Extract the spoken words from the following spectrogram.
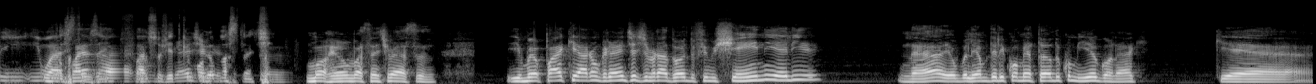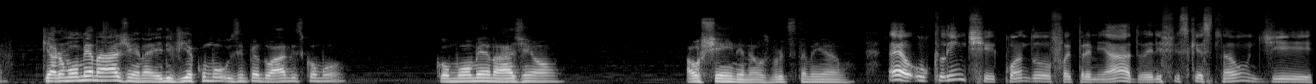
em, em Westeros, hein? Foi um sujeito que morreu bastante. Morreu bastante em Westeros. E o meu pai, que era um grande admirador do filme Shane, ele, né, eu lembro dele comentando comigo, né, que, que é que era uma homenagem, né? Ele via como os Imperdoáveis como como uma homenagem ao ao Shane, né? Os brutos também amam. É, o Clint, quando foi premiado, ele fez questão de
